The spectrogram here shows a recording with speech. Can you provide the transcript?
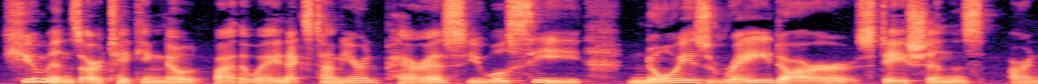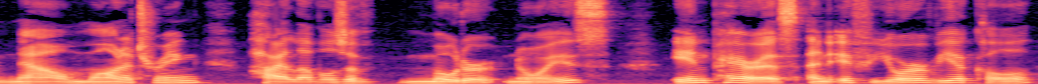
humans are taking note, by the way. Next time you're in Paris, you will see noise radar stations are now monitoring high levels of motor noise in Paris. And if your vehicle,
